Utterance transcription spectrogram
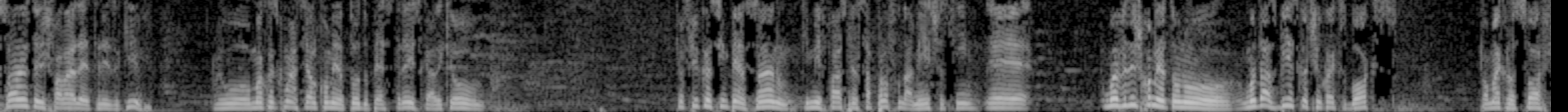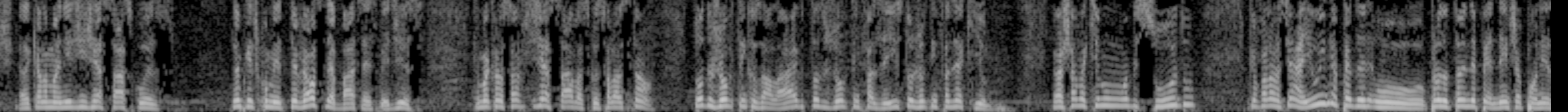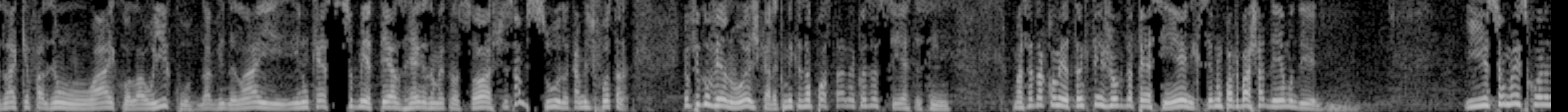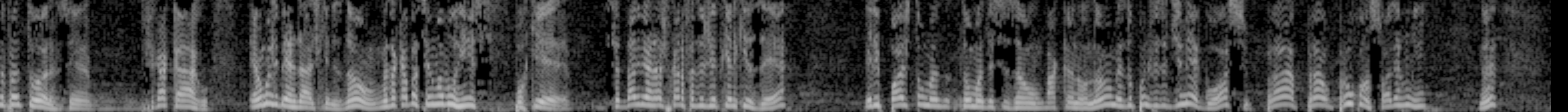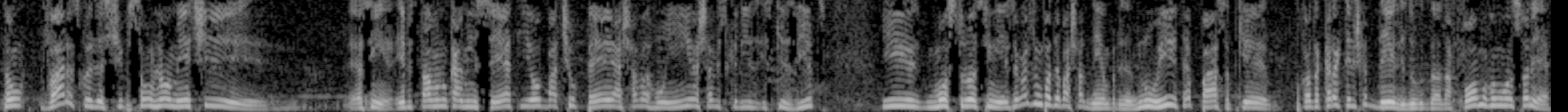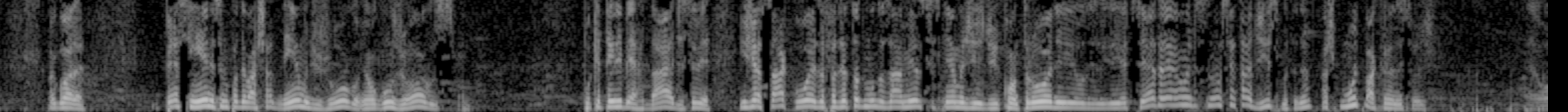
só antes da gente falar da E3 aqui, uma coisa que o Marcelo comentou do PS3, cara, que eu que eu fico assim pensando, que me faz pensar profundamente assim, é, uma vez a gente comentou no uma das bias que eu tinha com a Xbox, com a Microsoft, era aquela mania de engessar as coisas. Lembra que a gente comentou, teve altos debates a respeito disso? Que a Microsoft engessava as coisas, falava assim, não, todo jogo tem que usar live, todo jogo tem que fazer isso, todo jogo tem que fazer aquilo. Eu achava aquilo um absurdo, porque eu falava assim, ah, e o, o produtor independente japonês lá que quer fazer um ICO lá, o ICO da vida lá, e, e não quer submeter às regras da Microsoft, isso é um absurdo, a camisa de força. Não. Eu fico vendo hoje, cara, como é que eles apostaram na coisa certa, assim. Mas você está comentando que tem jogo da PSN que você não pode baixar demo dele. E isso é uma escolha da produtora, assim, é, fica a cargo. É uma liberdade que eles dão, mas acaba sendo uma burrice, porque você dá liberdade para o cara fazer do jeito que ele quiser, ele pode tomar, tomar uma decisão bacana ou não, mas do ponto de vista de negócio, para o console é ruim. Né? Então, várias coisas desse tipo são realmente. é Assim, eles estavam no caminho certo e eu bati o pé e achava ruim, achava esqui- esquisito. E mostrou assim: esse negócio de não poder baixar demo, por exemplo. No Wii até passa, porque por causa da característica dele, do- da, da forma como o console é. Agora, PSN, você não poder baixar demo de jogo, em alguns jogos, porque tem liberdade, você vê, engessar a coisa, fazer todo mundo usar o mesmo sistema de, de controle e etc, é uma decisão acertadíssima, entendeu? Acho muito bacana isso hoje.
